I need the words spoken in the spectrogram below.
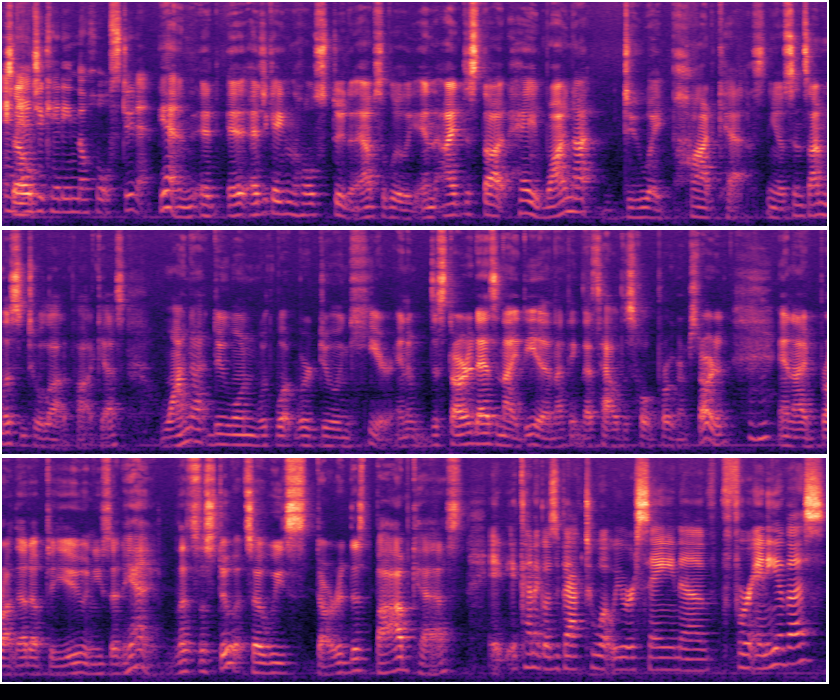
And so, educating the whole student. Yeah, and it, it, educating the whole student, absolutely. And I just thought, hey, why not do a podcast? You know, since I'm listening to a lot of podcasts, why not do one with what we're doing here? And it just started as an idea, and I think that's how this whole program started. Mm-hmm. And I brought that up to you, and you said, "Yeah, let's just do it." So we started this Bobcast. It, it kind of goes back to what we were saying of for any of us,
